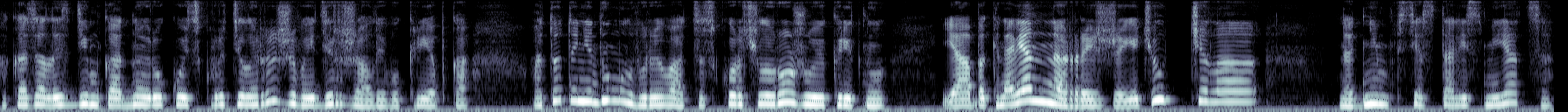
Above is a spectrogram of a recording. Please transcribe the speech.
Оказалось, Димка одной рукой скрутил рыжего и держал его крепко. А тот и не думал вырываться, скорчил рожу и крикнул «Я обыкновенно рыжая чучела!» Над ним все стали смеяться,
